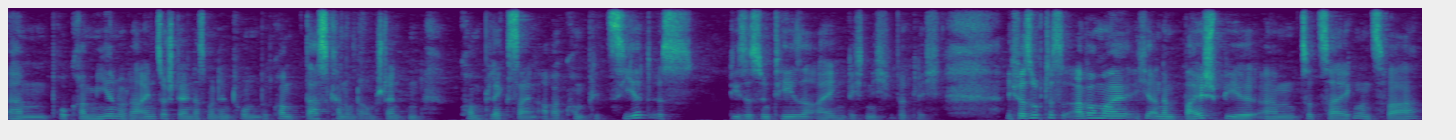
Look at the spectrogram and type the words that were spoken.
ähm, programmieren oder einzustellen, dass man den Ton bekommt. Das kann unter Umständen komplex sein, aber kompliziert ist diese Synthese eigentlich nicht wirklich. Ich versuche das einfach mal hier an einem Beispiel ähm, zu zeigen und zwar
